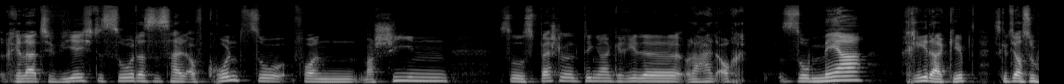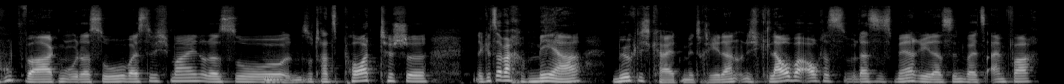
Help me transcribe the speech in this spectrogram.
relativiere ich das so, dass es halt aufgrund so von Maschinen, so Special-Dinger, Geräte oder halt auch so mehr Räder gibt. Es gibt ja auch so Hubwagen oder so, weißt du, wie ich meine? Oder so, so Transporttische. Da gibt es einfach mehr Möglichkeiten mit Rädern. Und ich glaube auch, dass, dass es mehr Räder sind, weil es einfach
